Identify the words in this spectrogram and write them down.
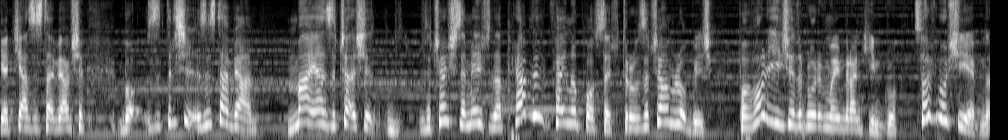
jak ja zestawiałem się, bo zestawiałem. Maja zaczęła się, zaczęła się zamieniać w naprawdę fajną postać, którą zaczęłam lubić. Powoli idzie do góry w moim rankingu. Coś musi jedno.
